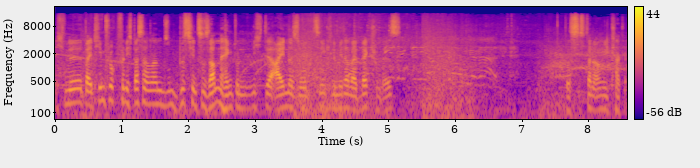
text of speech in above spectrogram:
Ich will, bei Teamflucht finde ich es besser, wenn man so ein bisschen zusammenhängt und nicht der eine so 10 Kilometer weit weg schon ist. Das ist dann irgendwie kacke.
